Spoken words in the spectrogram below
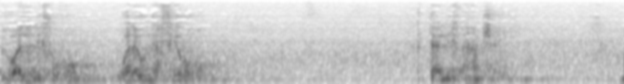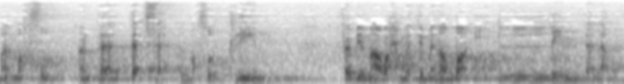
ويؤلفهم ولا ينفرهم التأليف أهم شيء. ما المقصود؟ أنت تأسى المقصود تلين. فبما رحمة من الله لنت لهم.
